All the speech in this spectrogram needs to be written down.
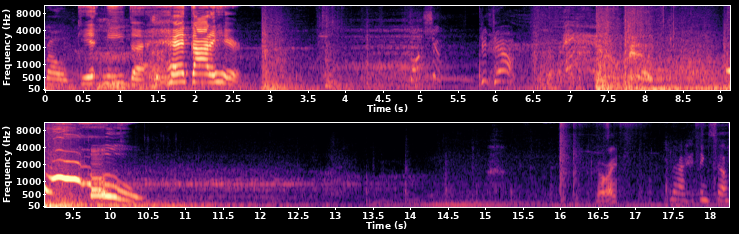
Bro, get me the heck out of here! Don't shoot! Get down! Woo! You alright? Yeah, I think so.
